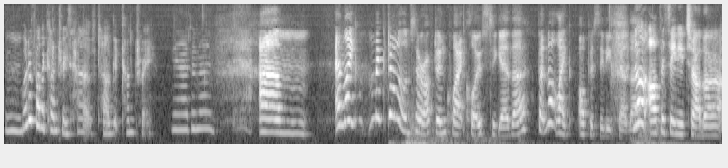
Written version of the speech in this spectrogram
Mm. What if other countries have target country? Yeah, I don't know. Um, and like McDonald's are often quite close together, but not like opposite each other. Not opposite each other.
